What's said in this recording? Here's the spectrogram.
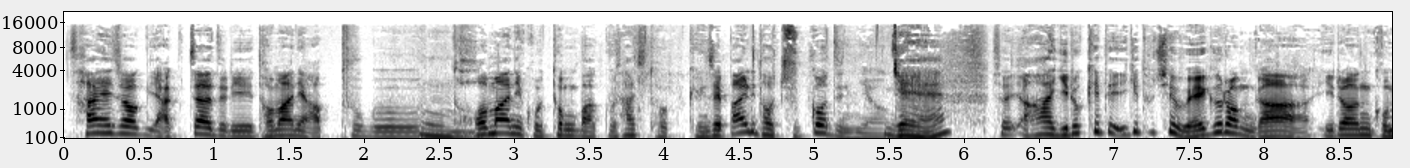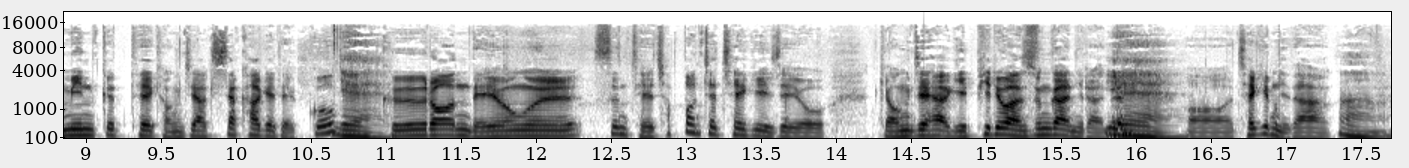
사회적 약자들이 더 많이 아프고 음. 더 많이 고통받고 사실 더 굉장히 빨리 더 죽거든요. 예. 그래서 아 이렇게 돼 이게 도대체 왜 그런가 이런 고민 끝에 경제학 시작하게 됐고 예. 그런 내용을 쓴제 첫 번째 책이 이제 요 경제학이 필요한 순간이라는 예. 어 책입니다. 어,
